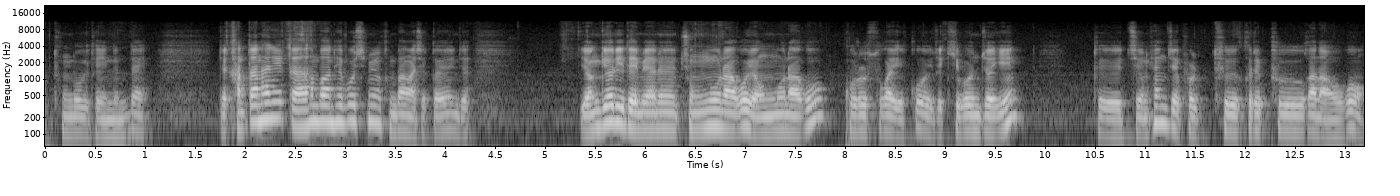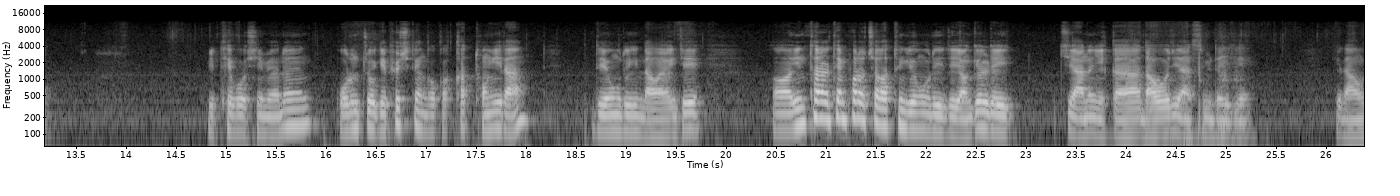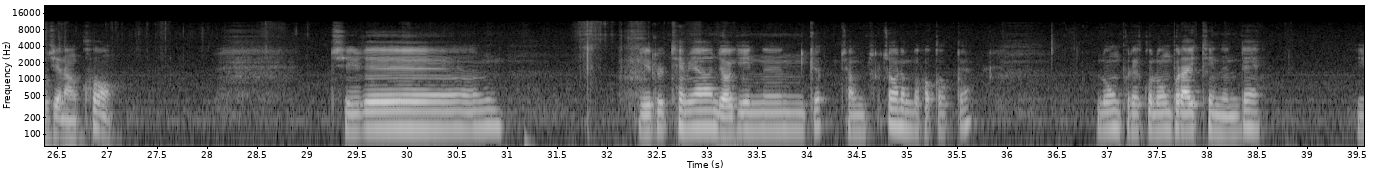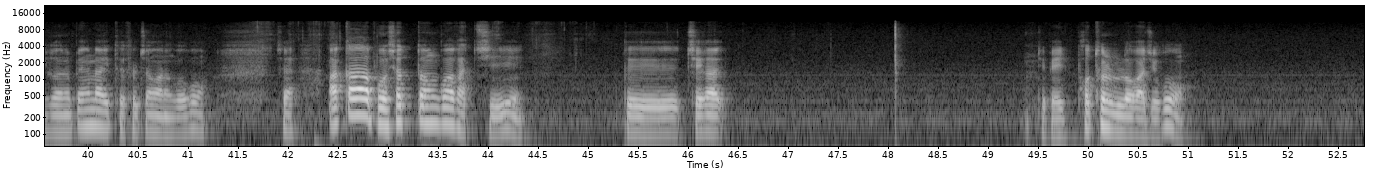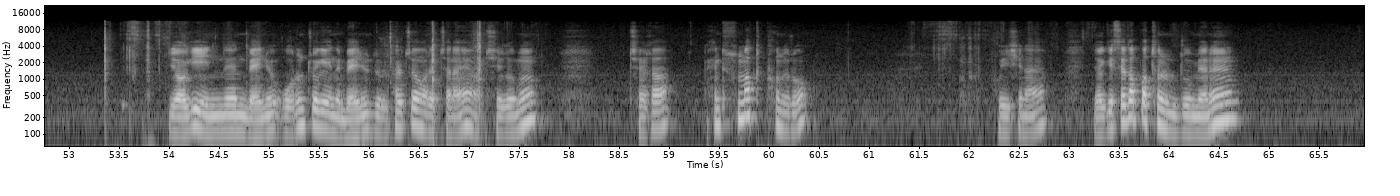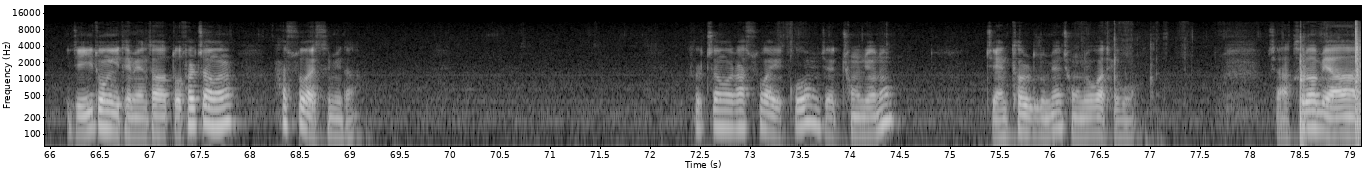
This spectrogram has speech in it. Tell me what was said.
등록이 돼 있는데 간단하니까 한번 해보시면 금방 아실 거예요. 이제 연결이 되면은 중문하고 영문하고 고를 수가 있고 이제 기본적인 그 지금 현재 볼트 그래프가 나오고 밑에 보시면은 오른쪽에 표시된 것과 동일한 내용들이 나와요. 이제 어, 인터널 템퍼러처 같은 경우는 이제 있 지 않으니까 나오지 않습니다. 이게, 나오진 않고 지금 이를테면 여기 있는 참 설정을 한번 바꿔볼까요? long break, long bright 있는데 이거는 백라이트 설정하는 거고 자 아까 보셨던 것과 같이 그 제가 버튼을 눌러 가지고 여기 있는 메뉴 오른쪽에 있는 메뉴들을 설정을 했잖아요. 지금은 제가 핸드 스마트폰으로 보이시나요? 여기 setup 버튼을 누르면은 이제 이동이 되면서 또 설정을 할 수가 있습니다. 설정을 할 수가 있고 이제 종료는 이제 enter를 누르면 종료가 되고 자 그러면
